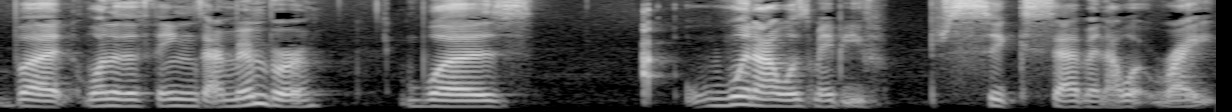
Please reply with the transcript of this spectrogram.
But one of the things I remember was uh, when I was maybe six, seven, I would write.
